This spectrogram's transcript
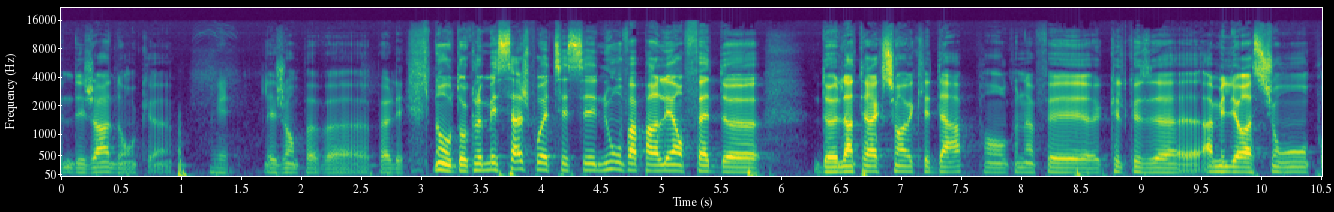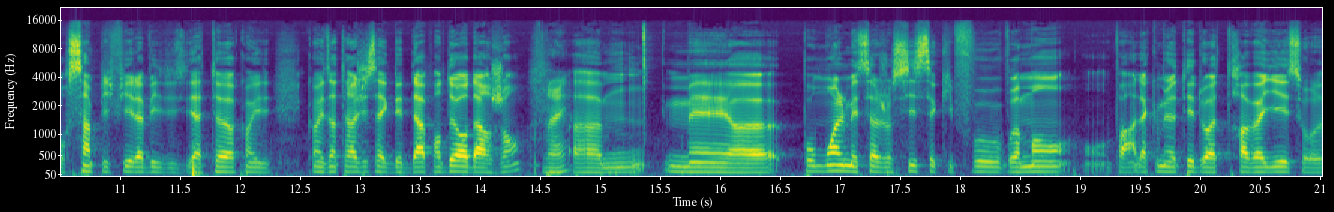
déjà, donc euh, les gens peuvent, euh, peuvent, aller. Non, donc le message pour être cessé, nous, on va parler en fait de de l'interaction avec les DAP. On, a fait euh, quelques euh, améliorations pour simplifier la vie des utilisateurs quand ils, quand ils interagissent avec des DAP en dehors d'argent. Euh, mais pour moi, le message aussi, c'est qu'il faut vraiment, enfin, la communauté doit travailler sur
